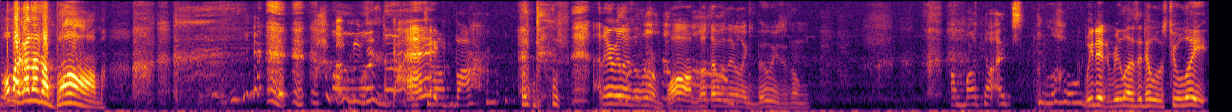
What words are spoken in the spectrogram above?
Oh my god, that's a bomb! we just died to a bomb. I didn't realize those were bombs. I thought they were like buoys or something. I'm about to explode, We didn't realize until it was too late.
